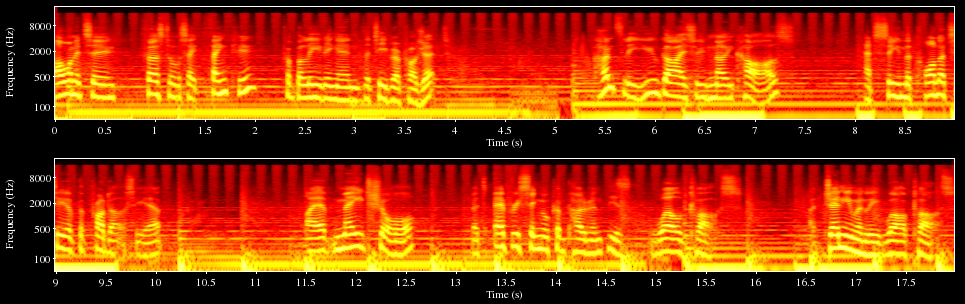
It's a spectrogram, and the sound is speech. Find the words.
I wanted to, first of all, say thank you for believing in the Tipo project. Hopefully you guys who know cars have seen the quality of the products here. I have made sure that every single component is world class, uh, genuinely world class.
